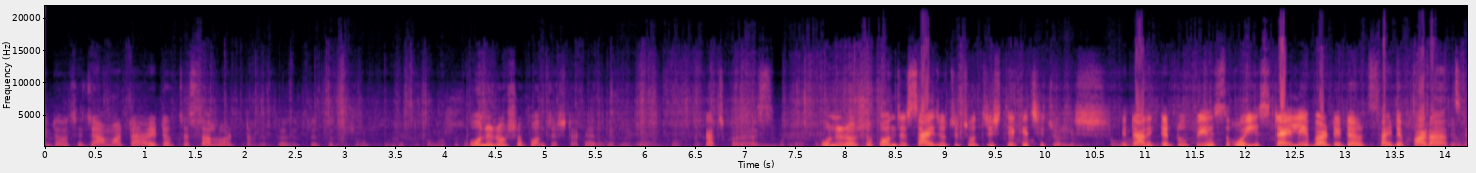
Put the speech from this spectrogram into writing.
এটা হচ্ছে জামাটা আর এটা হচ্ছে সালোয়ারটা। পনেরোশো পঞ্চাশ। টাকা। কাজ করা আছে। পনেরোশো পঞ্চাশ সাইজ হচ্ছে ছত্রিশ থেকে ছিচল্লিশ। এটা আরেকটা টু পিস ওই স্টাইলে বাট এটা সাইডে ফাড়া আছে।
